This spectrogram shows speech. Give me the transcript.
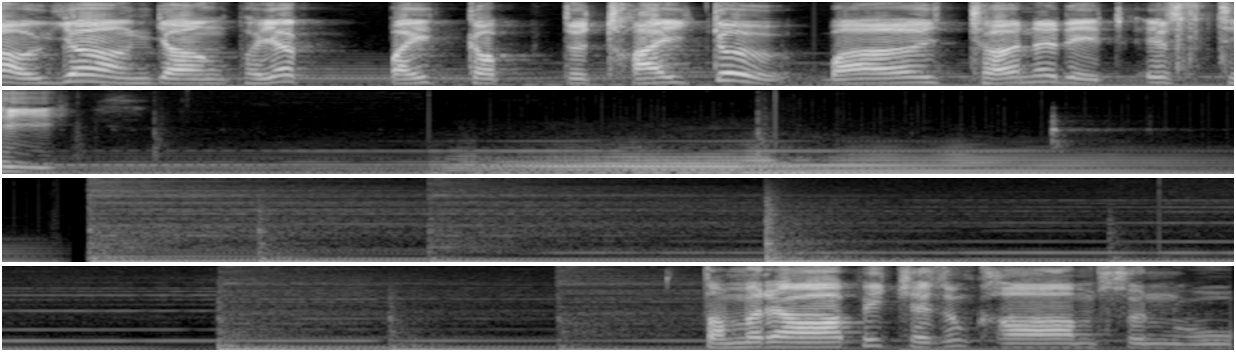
้าวย่างอย่างพยักไปกับ The Tiger by c h a n a d i t ST ตำราพิชัยสงครามซุนวู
